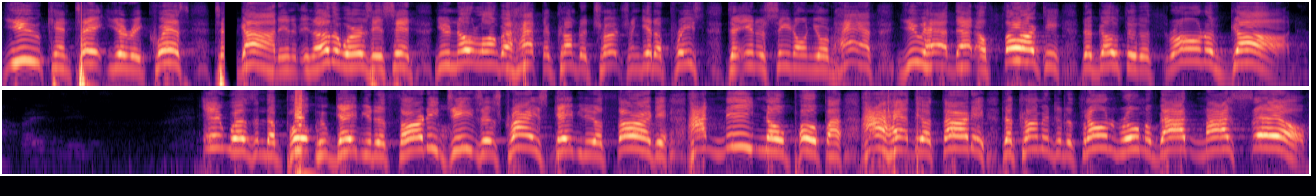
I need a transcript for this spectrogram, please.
you can take your request to God. In, in other words, he said, you no longer have to come to church and get a priest to intercede on your behalf. You have that authority to go through the throne of God it wasn't the Pope who gave you the authority. Jesus Christ gave you the authority. I need no Pope. I, I have the authority to come into the throne room of God myself.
